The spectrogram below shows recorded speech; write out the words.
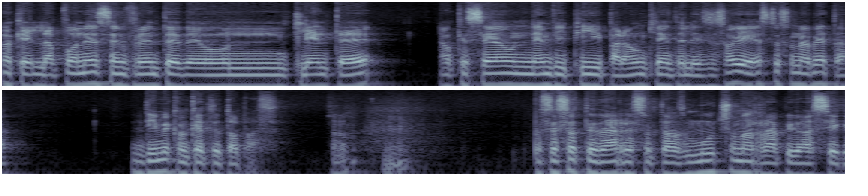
Ok, la pones enfrente de un cliente, aunque sea un MVP para un cliente, le dices, oye, esto es una beta, dime con qué te topas. ¿No? Mm pues eso te da resultados mucho más rápido así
